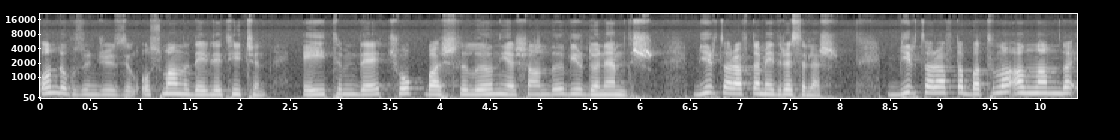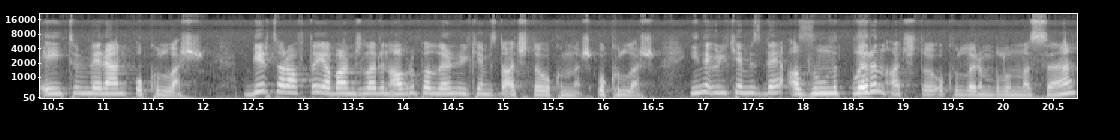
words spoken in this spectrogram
19. yüzyıl Osmanlı Devleti için eğitimde çok başlılığın yaşandığı bir dönemdir. Bir tarafta medreseler, bir tarafta batılı anlamda eğitim veren okullar, bir tarafta yabancıların, Avrupalıların ülkemizde açtığı okullar, okullar. Yine ülkemizde azınlıkların açtığı okulların bulunması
